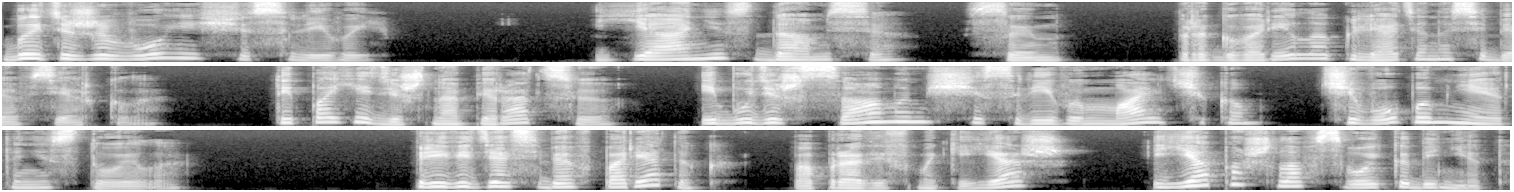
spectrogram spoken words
быть живой и счастливой. Я не сдамся сын», — проговорила, глядя на себя в зеркало. «Ты поедешь на операцию и будешь самым счастливым мальчиком, чего бы мне это ни стоило». Приведя себя в порядок, поправив макияж, я пошла в свой кабинет.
